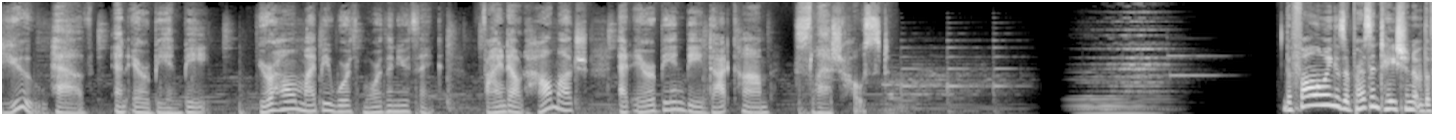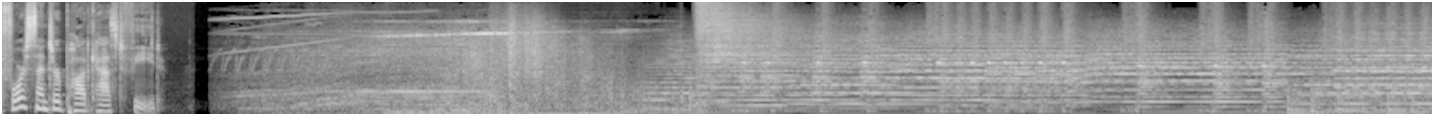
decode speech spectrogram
you have an Airbnb. Your home might be worth more than you think. Find out how much at airbnb.com/slash host. The following is a presentation of the Force Center podcast feed.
